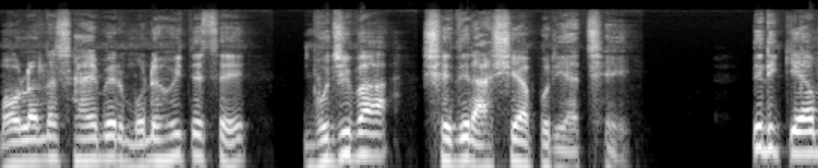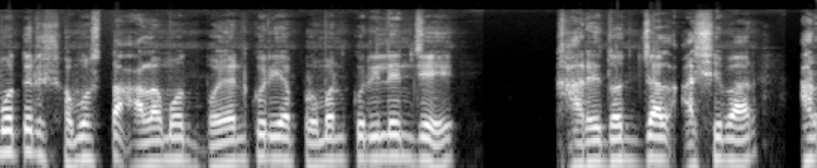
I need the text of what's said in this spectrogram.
মৌলানা সাহেবের মনে হইতেছে, বুঝিবা সেদিন আসিয়া পড়িয়াছে। তিনি কেয়ামতের সমস্ত আলামত বয়ান করিয়া প্রমাণ করিলেন যে, খারে দজ্জাল আসিবার আর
